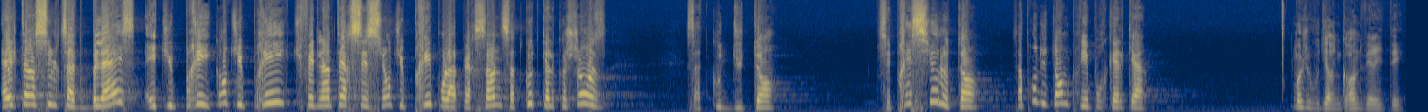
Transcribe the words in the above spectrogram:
Elle t'insulte, ça te blesse et tu pries. Quand tu pries, tu fais de l'intercession, tu pries pour la personne, ça te coûte quelque chose. Ça te coûte du temps. C'est précieux le temps. Ça prend du temps de prier pour quelqu'un. Moi, je vais vous dire une grande vérité.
